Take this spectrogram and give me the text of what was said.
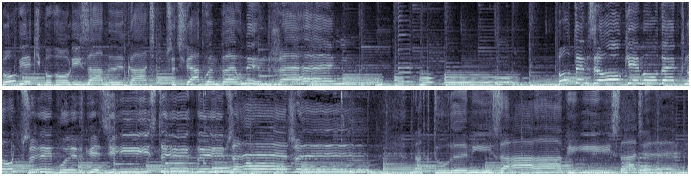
Powieki powoli zamykać przed światłem pełnym drżeń przypływ gwieździstych wybrzeży Nad którymi zawisa dzień.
